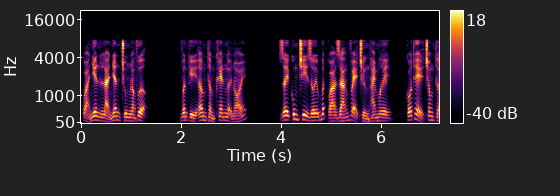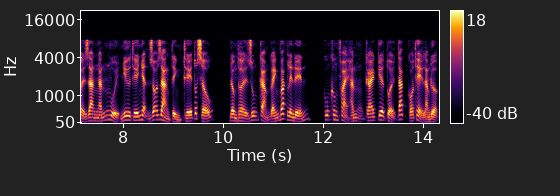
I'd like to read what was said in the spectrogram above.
quả nhiên là nhân trung long phượng. Vân Kỳ âm thầm khen ngợi nói. Dây cung chi giới bất quá dáng vẻ chừng 20, có thể trong thời gian ngắn ngủi như thế nhận rõ ràng tình thế tốt xấu, đồng thời dũng cảm gánh vác lên đến, cũng không phải hắn cái kia tuổi tác có thể làm được.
